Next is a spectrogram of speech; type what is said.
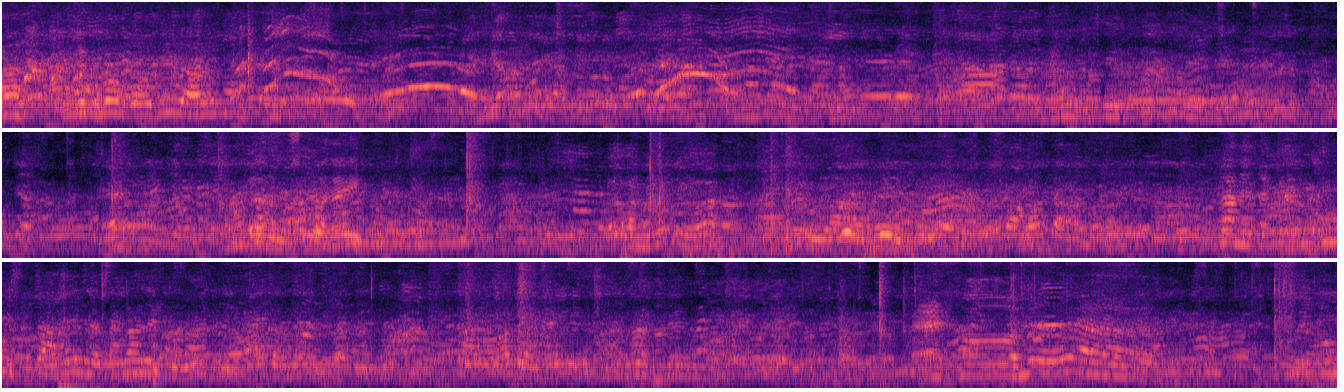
à mấy con có đi đâu cái mình xuống ở đây cái này Eso no era. Không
